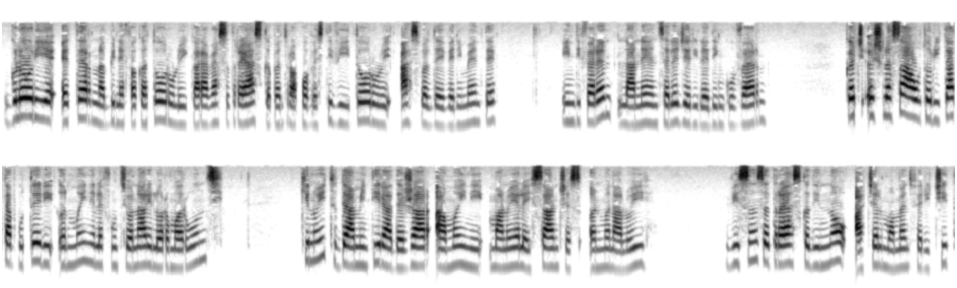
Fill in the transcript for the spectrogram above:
glorie eternă binefăcătorului care avea să trăiască pentru a povesti viitorului astfel de evenimente, indiferent la neînțelegerile din guvern, căci își lăsa autoritatea puterii în mâinile funcționarilor mărunți, chinuit de amintirea de jar a mâinii Manuelei Sanchez în mâna lui, visând să trăiască din nou acel moment fericit,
